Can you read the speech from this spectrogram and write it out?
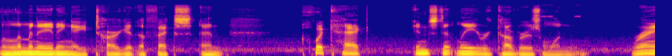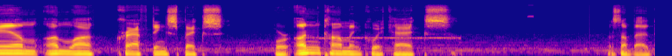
eliminating a target effects and quick hack instantly recovers 1 RAM. Unlock crafting specs for uncommon quick hacks that's not bad.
